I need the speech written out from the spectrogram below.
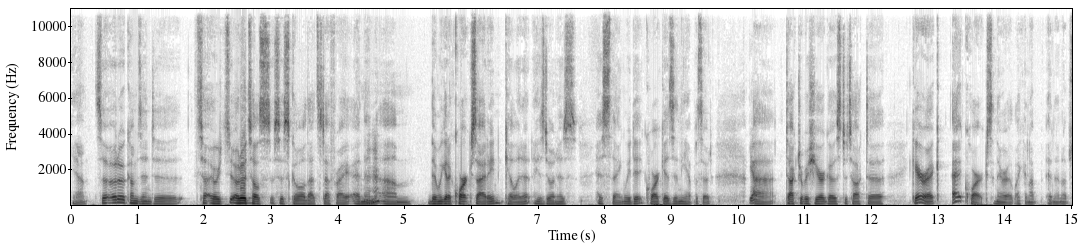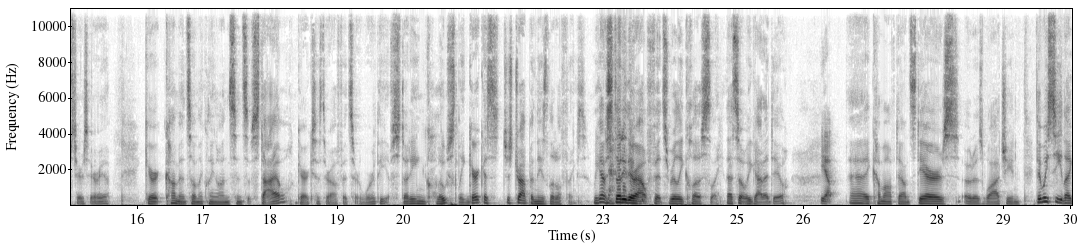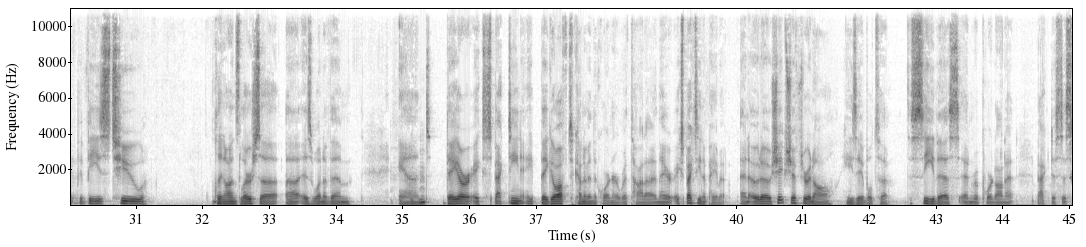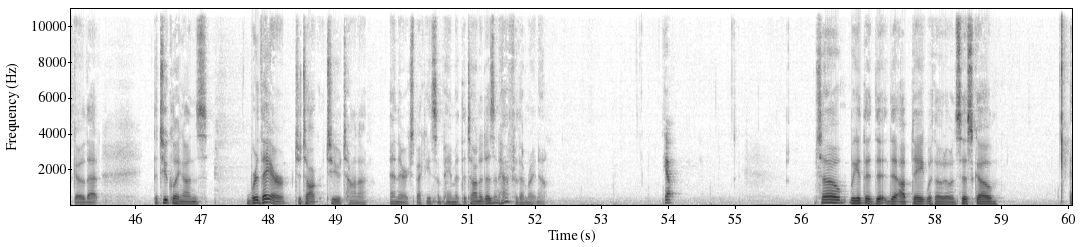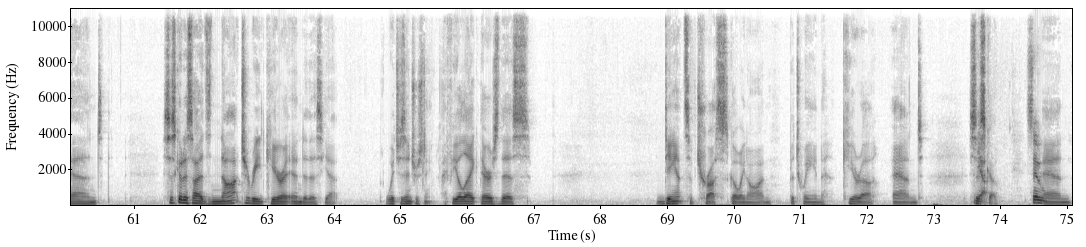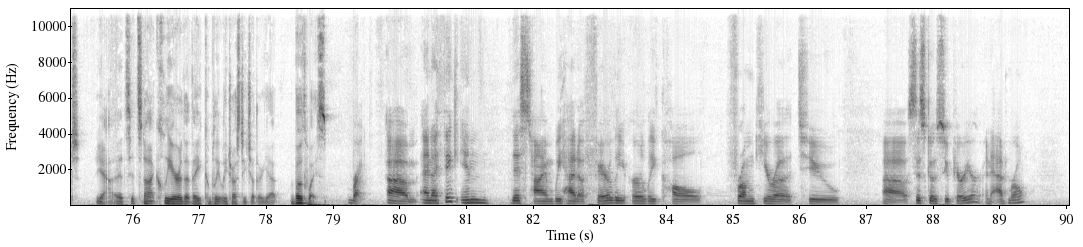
Yeah. So Odo comes into so Odo tells Sisko all that stuff, right? And then mm-hmm. um, then we get a Quark sighting, killing it. He's doing his his thing. We did Quark is in the episode. Yeah. Uh, Doctor Bashir goes to talk to Garak at Quark's, and they're at like an up in an upstairs area. Garak comments on the Klingon sense of style. Garak says their outfits are worthy of studying closely. Garak is just dropping these little things. We got to study their outfits really closely. That's what we got to do. Yep. Uh, they come off downstairs. Odo's watching. Then we see like these two Klingons. Lursa uh, is one of them, and mm-hmm. they are expecting a. They go off to kind of in the corner with Tahna, and they're expecting a payment. And Odo, shapeshifter and all, he's able to to see this and report on it back to Sisko that the two Klingons were there to talk to Tahna, and they're expecting some payment that Tahna doesn't have for them right now. Yep. So we get the, the, the update with Odo and Sisko, and Sisko decides not to read Kira into this yet, which is interesting. I feel like there's this dance of trust going on between Kira and Sisko. Yeah. So and yeah, it's it's not clear that they completely trust each other yet, both ways. Right. Um, and I think in this time we had a fairly early call from Kira to uh, Sisko's superior, an admiral,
